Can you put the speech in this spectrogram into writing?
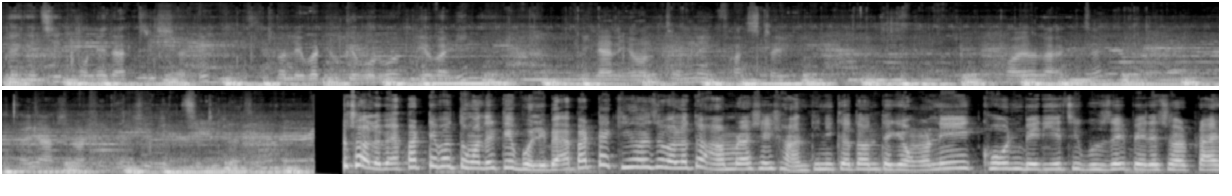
ঢুকে গেছি ফোনে রাত্রির সাথে। চলে এবার ঢুকে পড়ব বিয়ে বাড়ি ব্যাপারটা এবার তোমাদেরকে বলি। ব্যাপারটা কি হয়েছে বলো তো আমরা সেই শান্তিনিকেতন থেকে অনেকক্ষণ বেরিয়েছি, বুঝতেই পেরেছ। আর প্রায়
